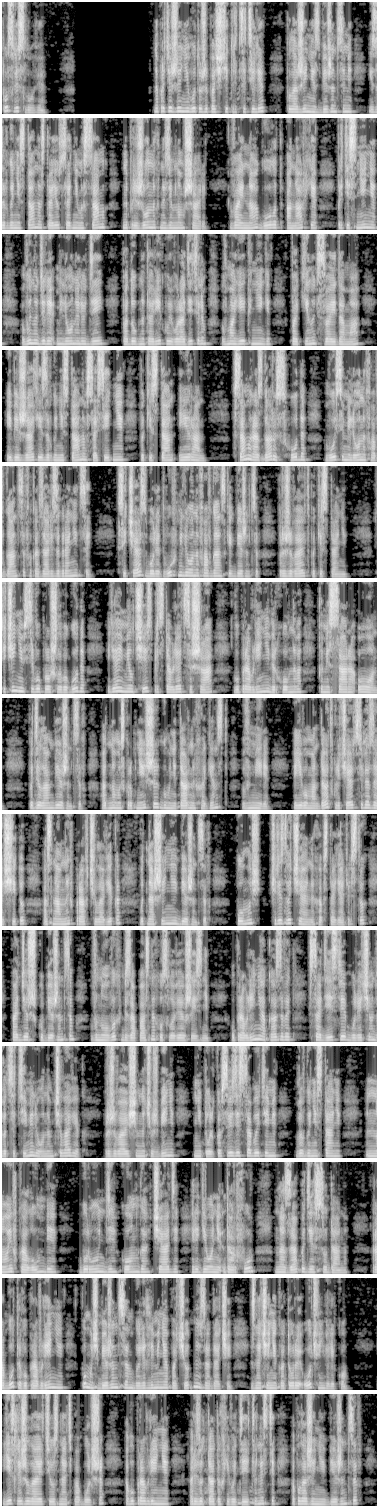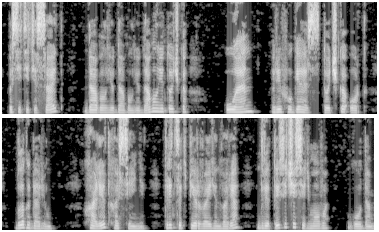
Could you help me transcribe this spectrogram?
Послесловие. На протяжении вот уже почти 30 лет положение с беженцами из Афганистана остается одним из самых напряженных на земном шаре. Война, голод, анархия, притеснение вынудили миллионы людей, подобно Тарику и его родителям в моей книге, покинуть свои дома и бежать из Афганистана в соседние Пакистан и Иран. В самый разгар исхода 8 миллионов афганцев оказались за границей. Сейчас более двух миллионов афганских беженцев проживают в Пакистане. В течение всего прошлого года я имел честь представлять США в управлении Верховного комиссара ООН по делам беженцев, одном из крупнейших гуманитарных агентств в мире, и его мандат включает в себя защиту основных прав человека в отношении беженцев, помощь в чрезвычайных обстоятельствах, поддержку беженцам в новых безопасных условиях жизни. Управление оказывает содействие более чем 20 миллионам человек, проживающим на чужбине не только в связи с событиями в Афганистане, но и в Колумбии, Бурунди, Конго, Чаде, регионе Дарфур, на западе Судана. Работа в управлении, помощь беженцам были для меня почетной задачей, значение которой очень велико. Если желаете узнать побольше об управлении, о результатах его деятельности, о положении беженцев, посетите сайт www.unrefugees.org. Благодарю. Халет Хасейни. 31 января 2007 года.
